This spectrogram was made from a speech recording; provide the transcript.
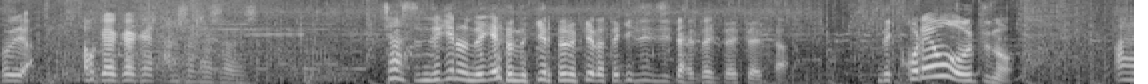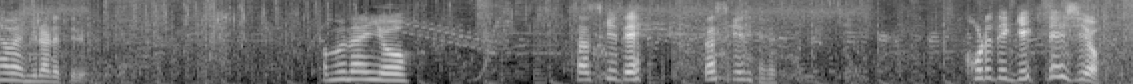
おいや、オッケーオッケーオッケー、倒した倒した倒した。チャンス抜けろ抜けろ抜けろ抜けろ、敵陣地いたいたいたいたいた。で、これを撃つの。あ、やばい、見られてる。危ないよ。助けて、助けて。これで撃退しよう。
